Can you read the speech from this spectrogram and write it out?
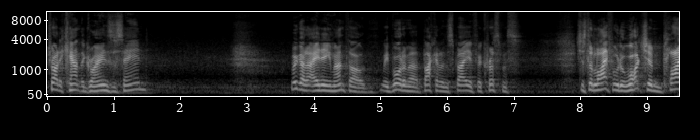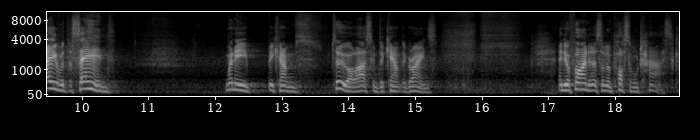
Try to count the grains of sand? We've got an 18 month old. We bought him a bucket and spade for Christmas. It's just delightful to watch him play with the sand. When he becomes two, I'll ask him to count the grains. And you'll find that it's an impossible task.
